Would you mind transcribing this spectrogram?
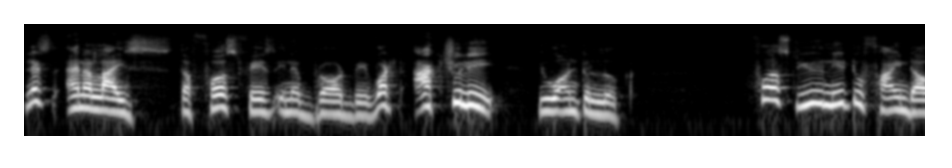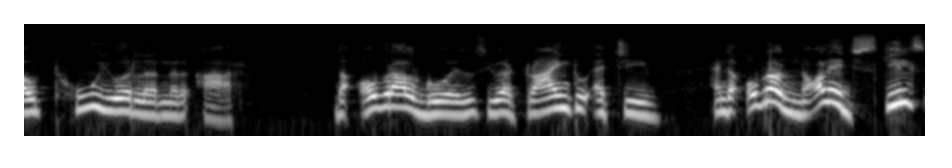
let us analyze the first phase in a broad way what actually you want to look. First you need to find out who your learner are, the overall goals you are trying to achieve and the overall knowledge, skills,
